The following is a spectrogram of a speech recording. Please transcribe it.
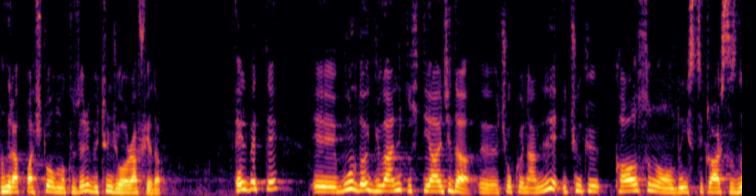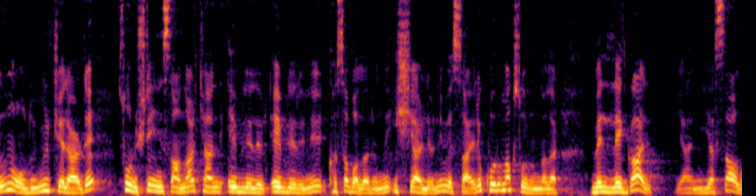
Irak başta olmak üzere bütün coğrafyada. Elbette ee, burada güvenlik ihtiyacı da e, çok önemli. Çünkü kaosun olduğu, istikrarsızlığın olduğu ülkelerde sonuçta insanlar kendi evleri, evlerini, kasabalarını, iş yerlerini vesaire korumak zorundalar. Ve legal yani yasal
